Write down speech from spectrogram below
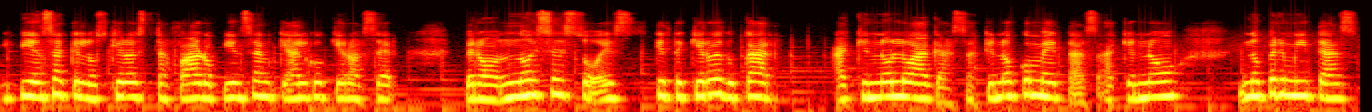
y piensa que los quiero estafar o piensan que algo quiero hacer, pero no es eso, es que te quiero educar a que no lo hagas, a que no cometas, a que no no permitas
